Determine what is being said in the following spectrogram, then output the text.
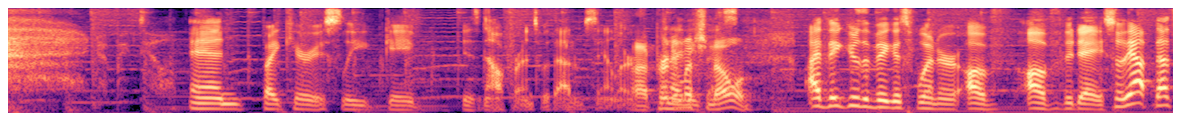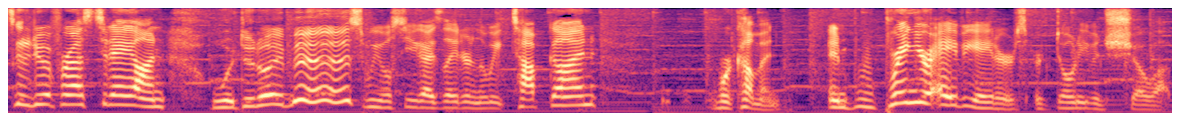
No big deal. And vicariously, Gabe is now friends with Adam Sandler. I pretty much know him. I think you're the biggest winner of of the day. So yeah, that's gonna do it for us today on What Did I Miss? We will see you guys later in the week. Top Gun, we're coming. And bring your aviators or don't even show up.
